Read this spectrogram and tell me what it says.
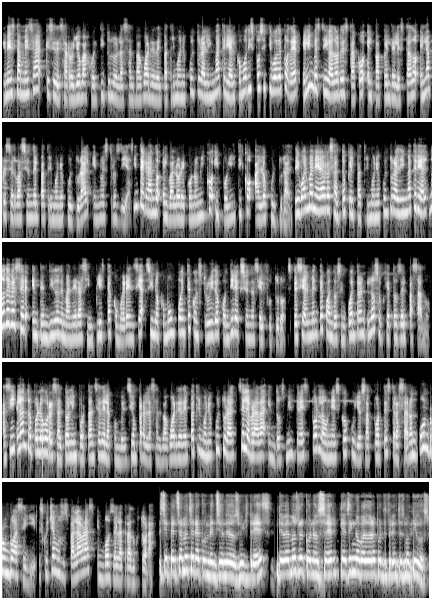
En esta mesa, que se desarrolló bajo el título La salvaguardia del patrimonio cultural inmaterial como dispositivo de poder, el investigador destacó el papel del Estado en la preservación del patrimonio cultural en nuestros días, integrando el valor económico y político a lo cultural. De igual manera, resaltó que el patrimonio cultural inmaterial no debe ser entendido de manera simplista como herencia, sino como un puente construido con dirección hacia el futuro, especialmente cuando se encuentran los objetos del pasado. Así, el antropólogo resaltó la importancia de la Convención para la Salvaguardia del Patrimonio Cultural celebrada en 2003 por la UNESCO, cuyos aportes trazaron un rumbo a seguir. Escuchemos sus palabras en voz de la traductora. Si pensamos en la Convención de 2003, debemos reconocer que es innovadora por diferentes motivos.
